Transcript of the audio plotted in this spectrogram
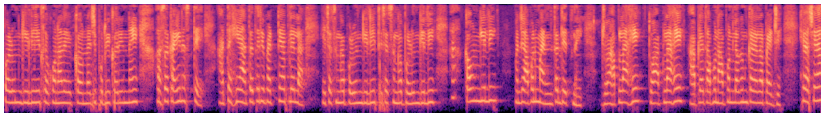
पळून गेली तर कोणाला करण्याची पूर्वी करीन नाही असं काही नसते. आता हे आता तरी वाटते आपल्याला. याच्यासंग पळून गेली त्याच्यासंग पळून गेली हां? काऊन गेली? म्हणजे आपण मान्यता देत नाही. जो आपला आहे तो आपला आहे. आपल्यात आपण आपण लग्न करायला पाहिजे. हे अशा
